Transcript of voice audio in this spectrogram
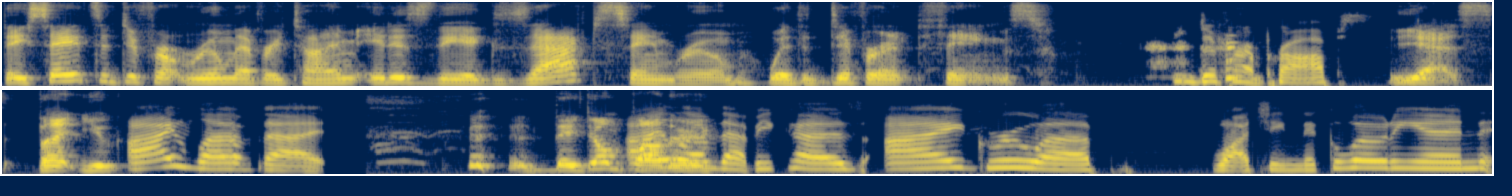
they say it's a different room every time. It is the exact same room with different things. Different props. Yes, but you I love that. they don't bother. I love that because I grew up watching Nickelodeon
